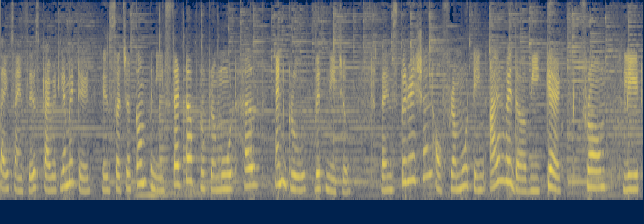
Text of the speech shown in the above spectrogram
Life Sciences Private Limited is such a company set up to promote health and growth with nature. The inspiration of promoting Ayurveda we get from late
